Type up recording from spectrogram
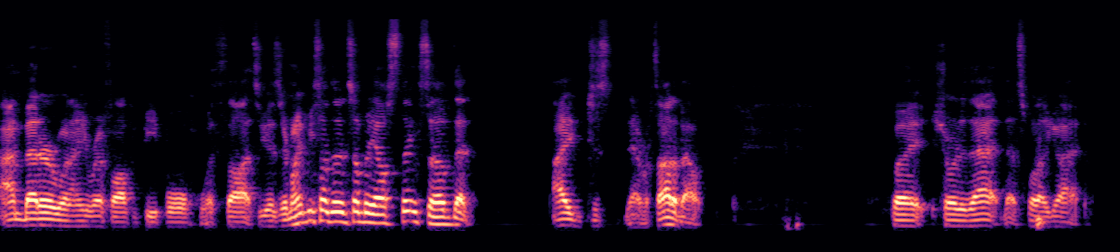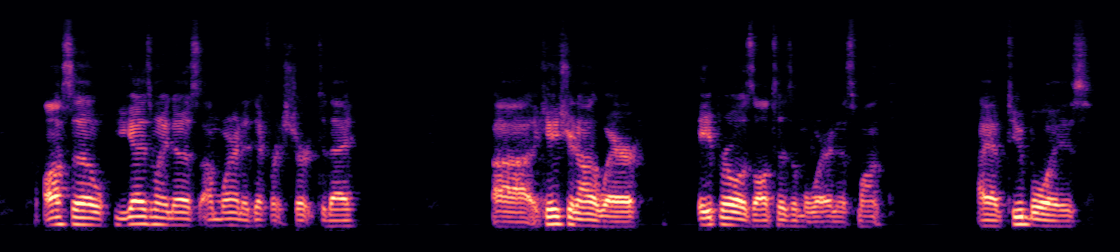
I'm better when I riff off of people with thoughts because there might be something that somebody else thinks of that I just never thought about. But short of that, that's what I got. Also, you guys might notice I'm wearing a different shirt today. Uh, in case you're not aware, April is Autism Awareness Month. I have two boys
